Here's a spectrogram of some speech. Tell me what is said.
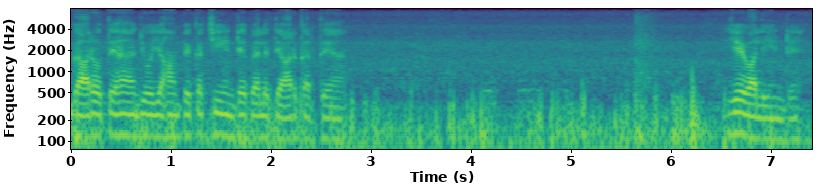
घर होते हैं जो यहाँ पे कच्ची ईंटें पहले तैयार करते हैं। ये वाली ईंटें।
